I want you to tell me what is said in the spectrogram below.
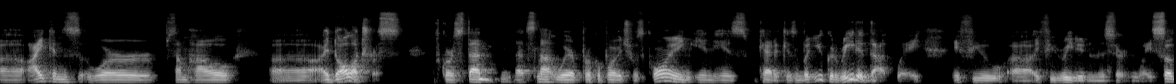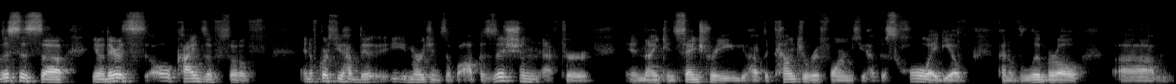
uh, icons were somehow uh, idolatrous of course, that hmm. that's not where Prokopovich was going in his catechism, but you could read it that way if you uh, if you read it in a certain way. So this is uh, you know there's all kinds of sort of and of course you have the emergence of opposition after in 19th century you have the counter reforms you have this whole idea of kind of liberal um,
